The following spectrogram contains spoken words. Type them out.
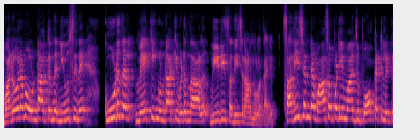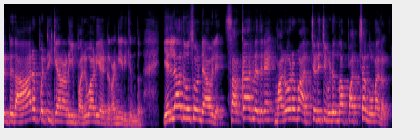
മനോരമ ഉണ്ടാക്കുന്ന ന്യൂസിനെ കൂടുതൽ മേക്കിംഗ് ഉണ്ടാക്കി വിടുന്ന ആൾ വി ഡി സതീശനാണെന്നുള്ള കാര്യം. സതീശന്റെ മാസപ്പടിയും വാങ്ങിച്ച് പോക്കറ്റിലിട്ടിട്ട് ഇത് ആരെ പറ്റിക്കാനാണ് ഈ പരിപാടിയായിട്ട് ഇറങ്ങിയിരിക്കുന്നത്? എല്ലാ ദിവസവും രാവിലെ സർക്കാരിനെതിരെ മനോരമ അച്ചടിച്ച് വിടുന്ന പച്ച നുണകൾ.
